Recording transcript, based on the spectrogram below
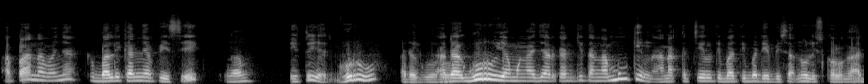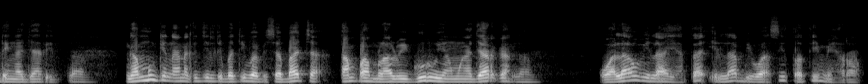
apa namanya kebalikannya fisik, nah. itu ya guru. Ada guru. Ada guru yang mengajarkan kita. Nggak mungkin anak kecil tiba-tiba dia bisa nulis kalau nggak ada yang ngajarin. Nah. Nggak mungkin anak kecil tiba-tiba bisa baca tanpa melalui guru yang mengajarkan. Nah. Walau wilayata illa biwasitati mihrab.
